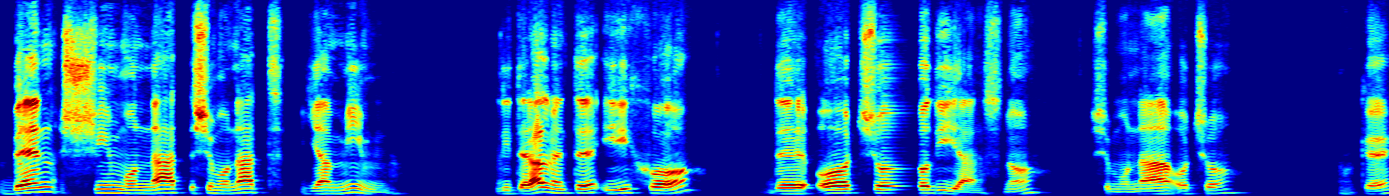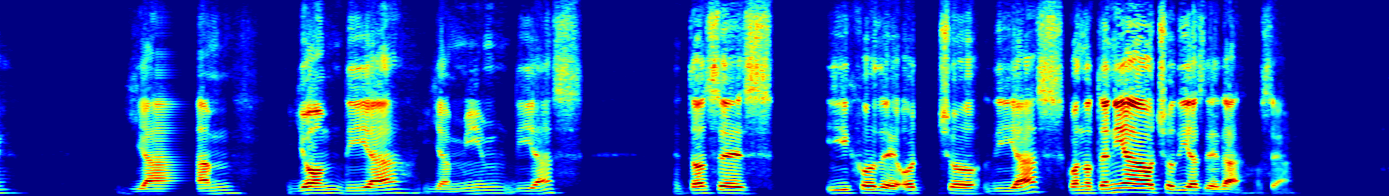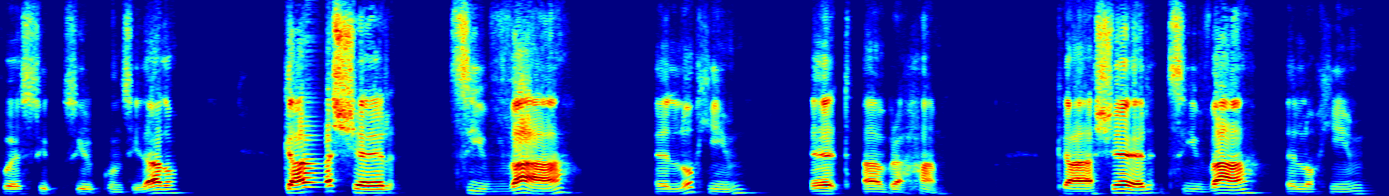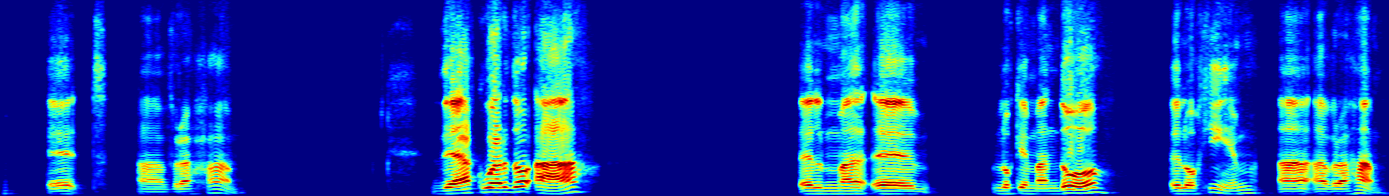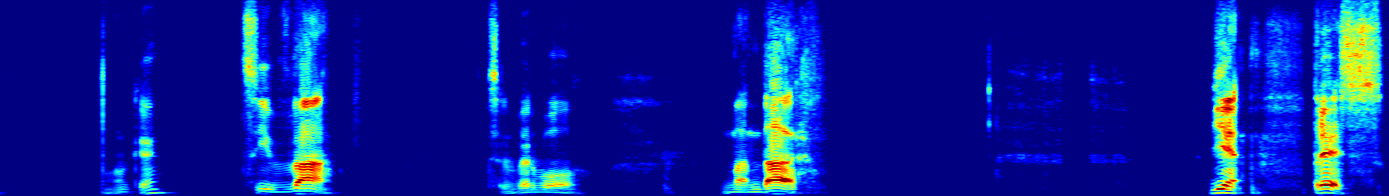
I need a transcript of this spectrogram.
Ben Shimonat, Shimonat Yamim. Literalmente, hijo de ocho días, ¿no? Shimoná, ocho. Ok. Yam, Yom, día. Yamim, días. Entonces, hijo de ocho días, cuando tenía ocho días de edad, o sea, fue circuncidado. Kasher tziva Elohim et Abraham. Kasher tziva Elohim et Abraham. De acuerdo a el, eh, lo que mandó Elohim a Abraham. Okay va Es el verbo mandar. Bien. Tres.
